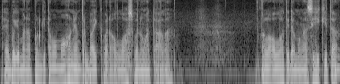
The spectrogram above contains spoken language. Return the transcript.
Tapi bagaimanapun kita memohon yang terbaik kepada Allah Subhanahu wa taala. Kalau Allah tidak mengasihi kita,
